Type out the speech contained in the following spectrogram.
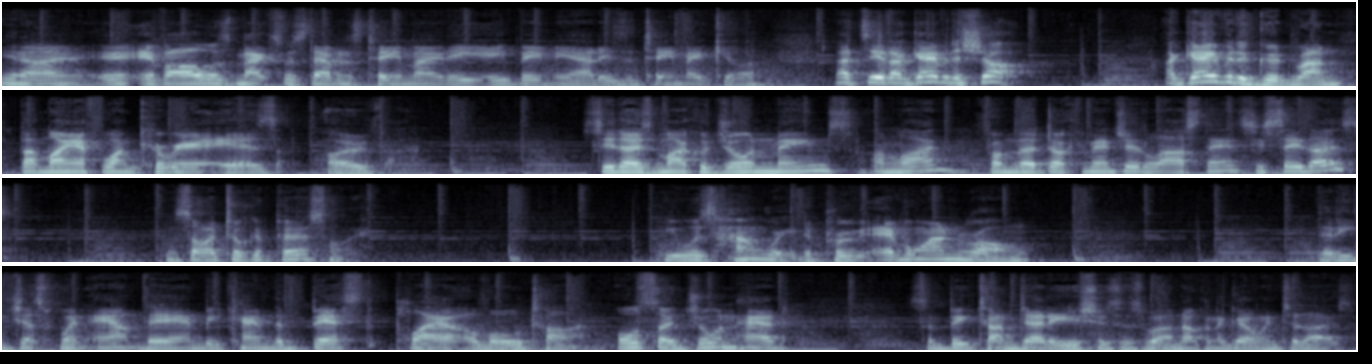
You know, if I was Max Verstappen's teammate, he, he beat me out, he's a teammate killer. That's it, I gave it a shot. I gave it a good run, but my F1 career is over. See those Michael Jordan memes online from the documentary The Last Dance? You see those? And so I took it personally. He was hungry to prove everyone wrong that he just went out there and became the best player of all time. Also, Jordan had some big time daddy issues as well. Not going to go into those.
